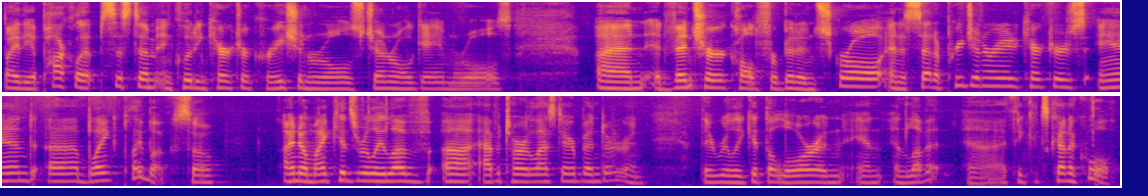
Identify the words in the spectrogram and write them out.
by the Apocalypse system, including character creation rules, general game rules, an adventure called Forbidden Scroll, and a set of pre generated characters and a blank playbook. So I know my kids really love uh, Avatar Last Airbender, and they really get the lore and, and, and love it. Uh, I think it's kind of cool.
